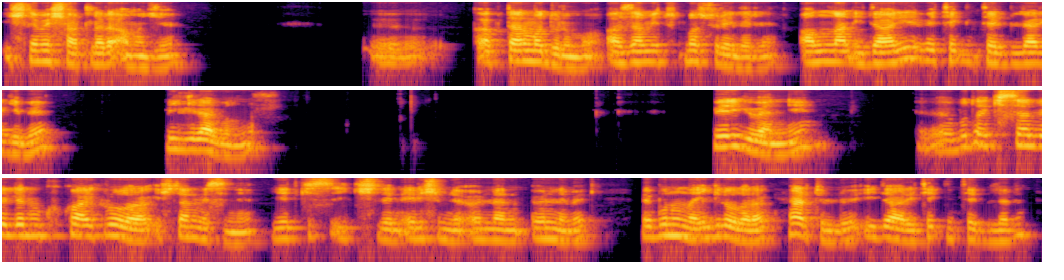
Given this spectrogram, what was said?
işleme şartları amacı, aktarma durumu, azami tutma süreleri, alınan idari ve teknik tedbirler gibi bilgiler bulunur. Veri güvenliği. Ee, bu da kişisel verilerin hukuka aykırı olarak işlenmesini, yetkisiz kişilerin erişimini önlen, önlemek ve bununla ilgili olarak her türlü idari teknik tedbirlerin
